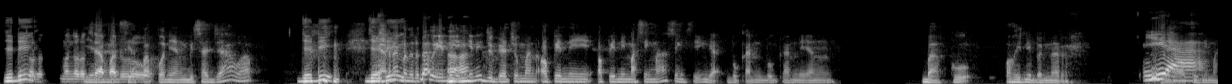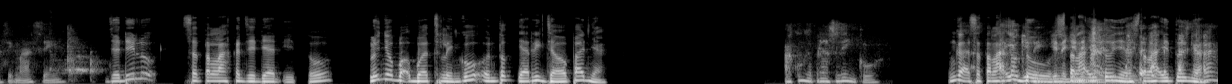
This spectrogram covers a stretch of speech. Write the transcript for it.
jadi, menurut menurut Ya, siapa dulu Siapa pun yang bisa jawab. jadi, jadi, Karena menurutku ini Ah. ini juga cuman opini opini masing-masing sih, nggak bukan bukan yang baku. Oh ini bener. Ya, Iya. opini masing-masing. jadi lu setelah kejadian itu, lu nyoba buat selingkuh untuk cari jawabannya. Aku nggak pernah selingkuh. Enggak, setelah Atau itu, gini, gini, setelah gini, itunya, gini. setelah itunya. Sekarang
